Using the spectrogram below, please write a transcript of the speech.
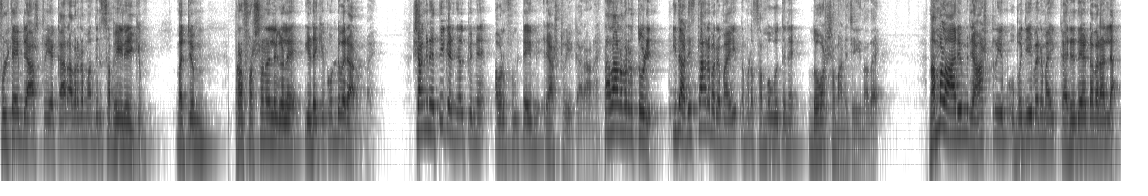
ഫുൾ ടൈം രാഷ്ട്രീയക്കാർ അവരുടെ മന്ത്രിസഭയിലേക്കും മറ്റും പ്രൊഫഷണലുകളെ ഇടയ്ക്ക് കൊണ്ടുവരാറുണ്ട്. പക്ഷെ അങ്ങനെ എത്തിക്കഴിഞ്ഞാൽ പിന്നെ അവർ ഫുൾ ടൈം രാഷ്ട്രീയക്കാരാണ്. അതാണ് അവരുടെ തൊഴിൽ. ഇത് അടിസ്ഥാനപരമായി നമ്മുടെ സമൂഹത്തിന് ദോഷമാണ് ചെയ്യുന്നത്. നമ്മൾ ആരും രാഷ്ട്രീയം ഉപജീവനമായി കരുതേണ്ടവരല്ല.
